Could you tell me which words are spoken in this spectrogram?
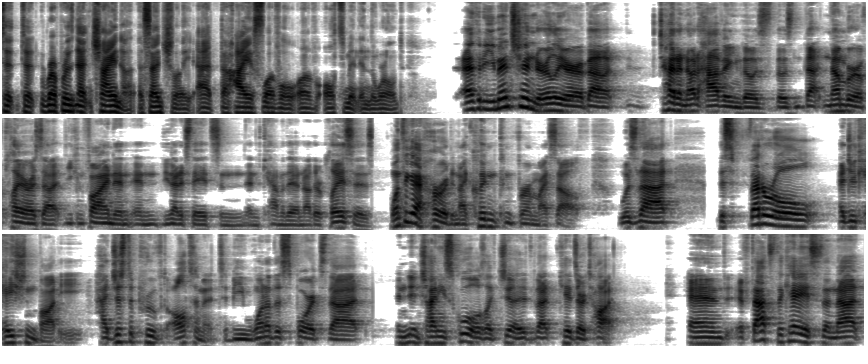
to, to represent China essentially at the highest level of ultimate in the world. Anthony, you mentioned earlier about China not having those those that number of players that you can find in, in the United States and, and Canada and other places. One thing I heard and I couldn't confirm myself was that this federal education body had just approved ultimate to be one of the sports that in, in Chinese schools like that kids are taught. And if that's the case, then that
